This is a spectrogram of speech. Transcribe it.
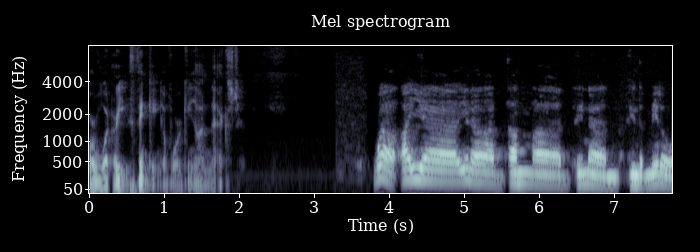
or what are you thinking of working on next? Well, I uh, you know I'm uh, in um, in the middle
